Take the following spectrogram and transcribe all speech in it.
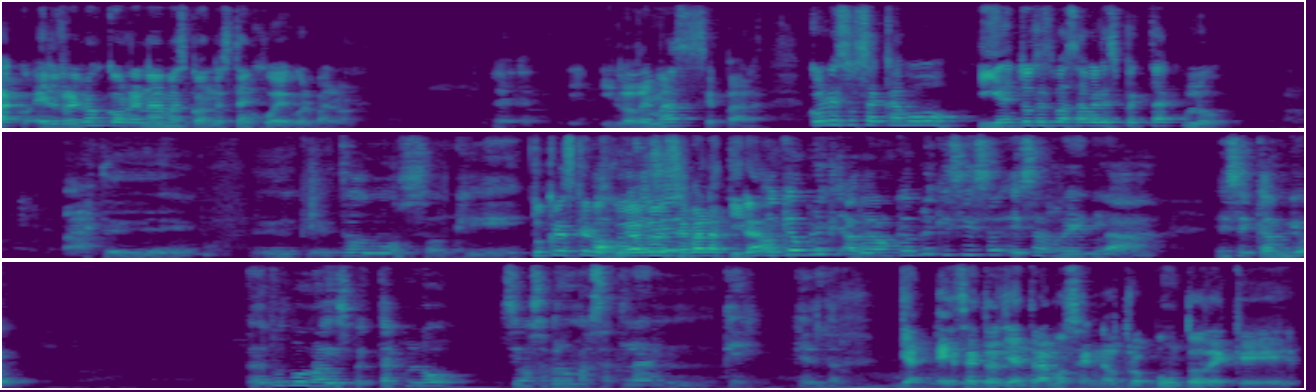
va el reloj corre nada más cuando está en juego el balón. Eh, y, y lo demás se para. Con eso se acabó. Y entonces vas a ver espectáculo. Ah, te diré, ¿eh? Eh, que de todos modos, aunque... ¿Tú crees que los jugadores sea- se van a tirar? Aunque aplique, a ver, aunque apliques esa, esa regla, ese cambio, en el fútbol no hay espectáculo, si vas a ver un Mazatlán, ¿qué? ¿Qué es Ya, ese, entonces ya entramos en otro punto de que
